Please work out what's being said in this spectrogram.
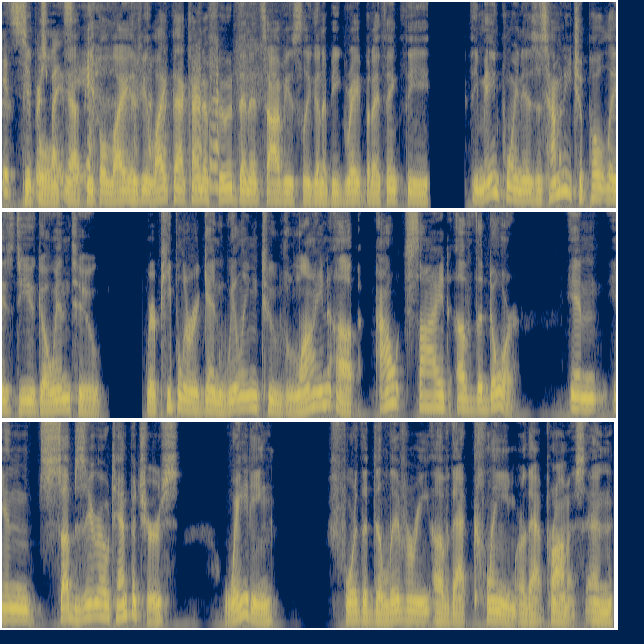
it's super people, spicy. Yeah, people like if you like that kind of food, then it's obviously going to be great. But I think the the main point is is how many Chipotle's do you go into where people are again willing to line up outside of the door in in sub-zero temperatures waiting for the delivery of that claim or that promise. And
